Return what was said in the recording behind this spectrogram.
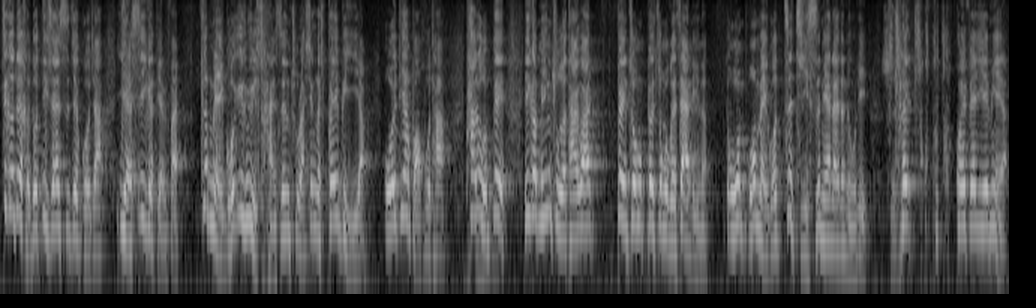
这个对很多第三世界国家也是一个典范。这美国孕育产生出来，像个 baby 一样，我一定要保护它。它如果被一个民主的台湾被中被中国给占领了，我我美国这几十年来的努力吹灰飞烟灭啊！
